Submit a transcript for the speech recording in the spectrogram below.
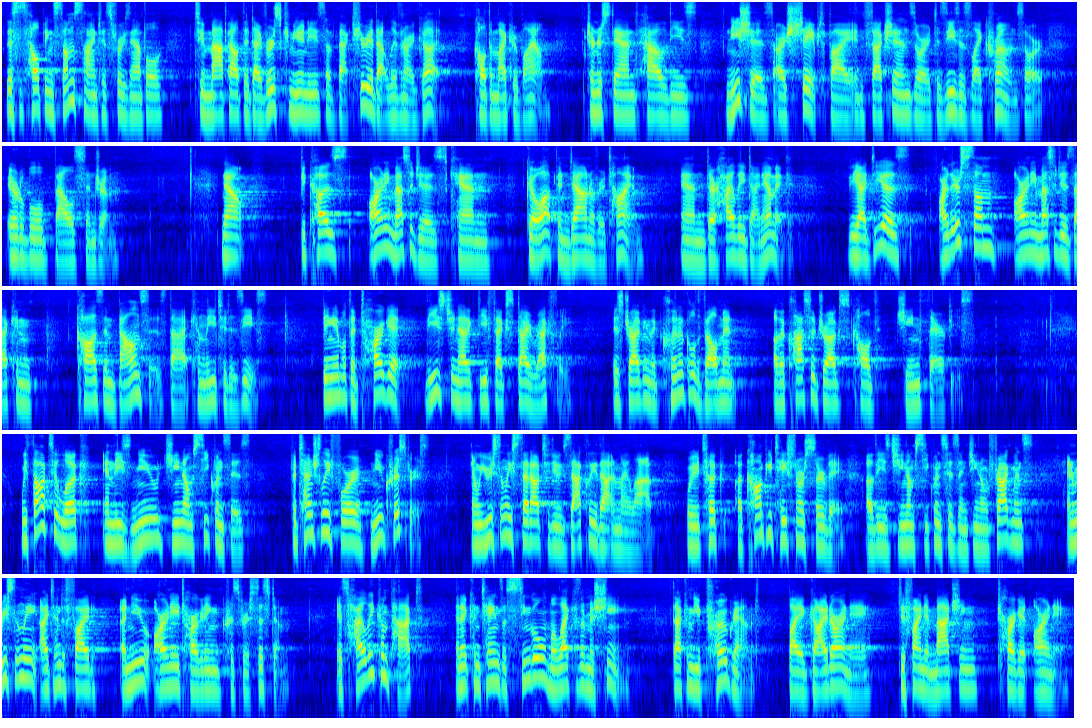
This is helping some scientists, for example, to map out the diverse communities of bacteria that live in our gut called the microbiome, to understand how these niches are shaped by infections or diseases like Crohn's or irritable bowel syndrome. Now, because RNA messages can go up and down over time, and they're highly dynamic. The idea is are there some RNA messages that can cause imbalances that can lead to disease? Being able to target these genetic defects directly is driving the clinical development of a class of drugs called gene therapies. We thought to look in these new genome sequences potentially for new CRISPRs, and we recently set out to do exactly that in my lab, where we took a computational survey of these genome sequences and genome fragments and recently identified a new RNA targeting CRISPR system. It's highly compact and it contains a single molecular machine that can be programmed by a guide RNA to find a matching target RNA.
